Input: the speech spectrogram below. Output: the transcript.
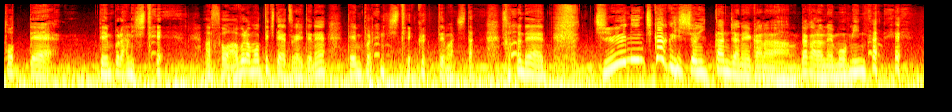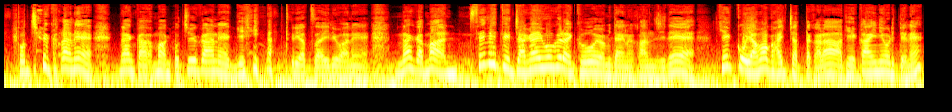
取って、天ぷらにして あ、そう、油持ってきたやつがいてね、天ぷらにして食ってました。それで、10人近く一緒に行ったんじゃねえかな。だからね、もうみんなね途中からね、なんか、まあ、途中からね、下痢になってるやつはいるわね。なんか、まあ、せめてじゃがいもぐらい食おうよみたいな感じで、結構山奥入っちゃったから、下界に降りてね、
